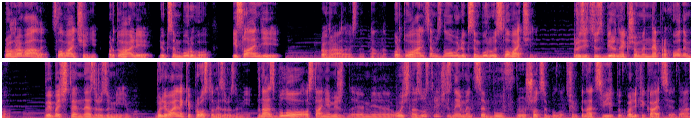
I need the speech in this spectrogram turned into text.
Програвали Словаччині, Португалії, Люксембургу, Ісландії. Програли ось недавно. Португальцям знову, Люксембургу, Словаччині. Друзі, цю збірну, якщо ми не проходимо, вибачте, не зрозуміємо. Болівальники просто не зрозуміють. В нас було остання між, е, очна зустріч з ними. Це був. е, Що це було? Чемпіонат світу, кваліфікація, да?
